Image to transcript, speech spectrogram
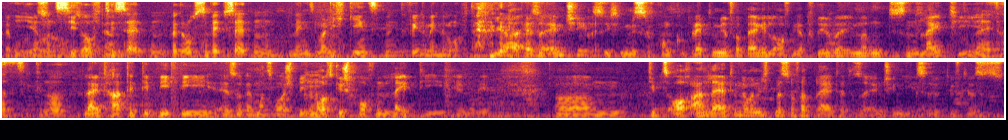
Schreibt Ja, man sieht oft die. Seiten, bei großen Webseiten, wenn sie mal nicht gehen, sind eine Fehlermeldung oft. Ja, also Nginx, ich ist von komplett an mir vorbeigelaufen. Ich habe früher immer diesen Light Light hat, genau, Light HTTPD, also wenn man es ausspricht, ausgesprochen Light irgendwie. Ähm, Gibt es auch Anleitungen, aber nicht mehr so verbreitet. Also Nginx äh, dürfte es.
